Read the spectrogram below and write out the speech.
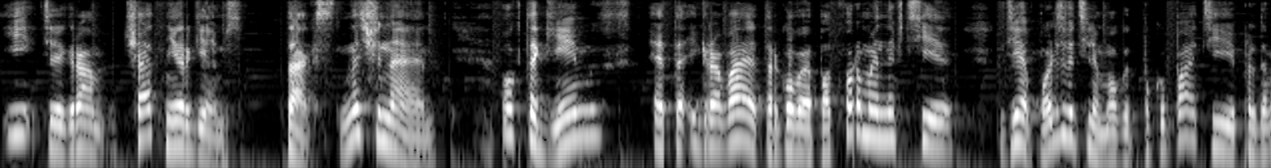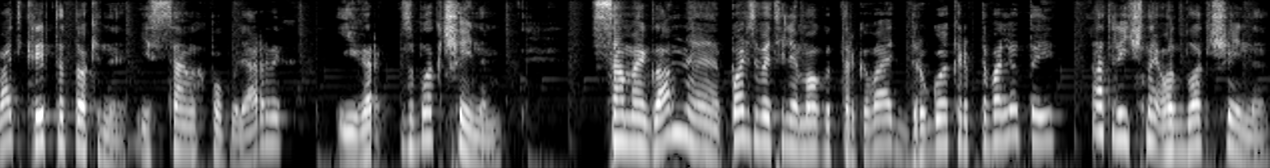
и телеграм-чат Near Games. Так, начинаем. OctoGames — это игровая торговая платформа NFT, где пользователи могут покупать и продавать криптотокены из самых популярных игр с блокчейном. Самое главное, пользователи могут торговать другой криптовалютой, отличной от блокчейна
